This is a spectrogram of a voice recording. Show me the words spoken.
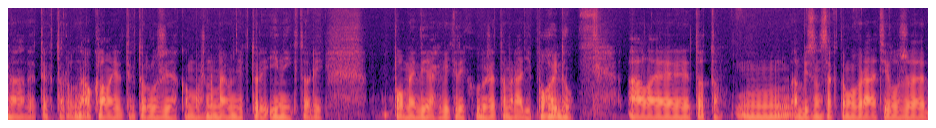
na, detektor, na oklamanie detektoru lži, ako možno majú niektorí iní, ktorí po médiách vykrikujú, že tam radi pôjdu. Ale toto, mm, aby som sa k tomu vrátil, že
